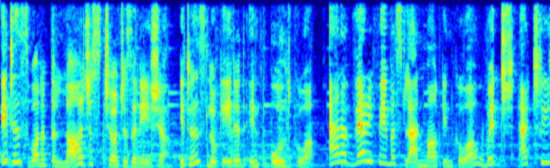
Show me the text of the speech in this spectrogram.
It is one of the largest churches in Asia. It is located in Old Goa and a very famous landmark in Goa, which actually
